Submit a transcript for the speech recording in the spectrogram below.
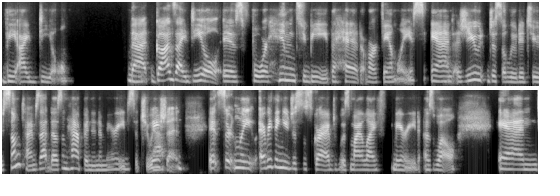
the ideal. Mm-hmm. That God's ideal is for Him to be the head of our families. And as you just alluded to, sometimes that doesn't happen in a married situation. Yeah. It certainly, everything you just described was my life married as well. And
